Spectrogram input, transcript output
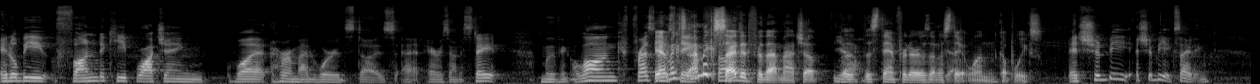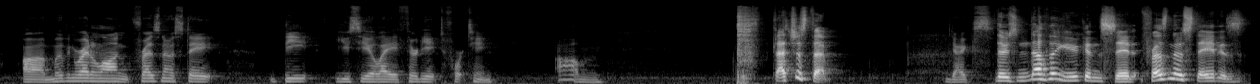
It'll be fun to keep watching what Herm Edwards does at Arizona State. Moving along, Fresno Yeah, I'm, ex- State. I'm excited for that matchup. Yeah. The, the Stanford Arizona State one a couple weeks. It should be. It should be exciting. Uh, moving right along, Fresno State beat UCLA 38 to 14. Um, That's just a. yikes. There's nothing you can say. Fresno State is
